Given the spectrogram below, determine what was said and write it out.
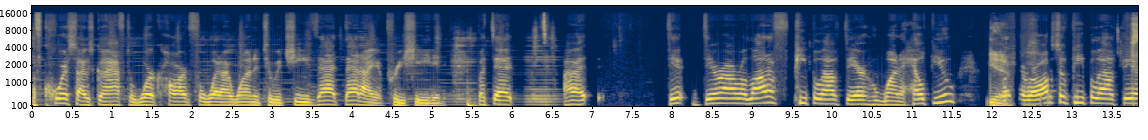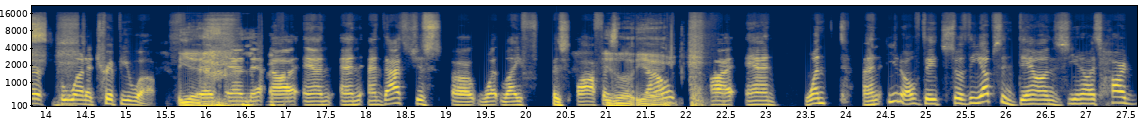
of course, I was going to have to work hard for what I wanted to achieve. That that I appreciated, but that uh, there there are a lot of people out there who want to help you. Yeah. But there are also people out there who want to trip you up. Yeah. And and uh, and, and and that's just uh, what life is often is a, yeah. Uh, and one and you know the so the ups and downs. You know, it's hard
